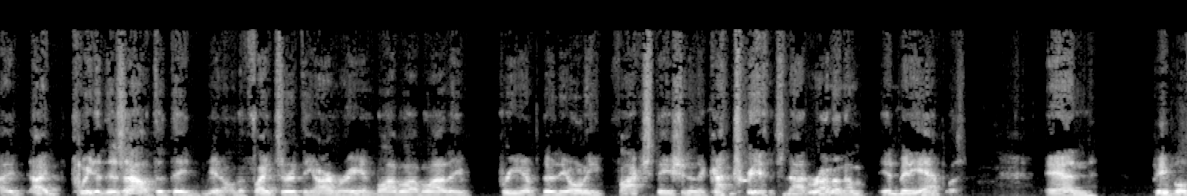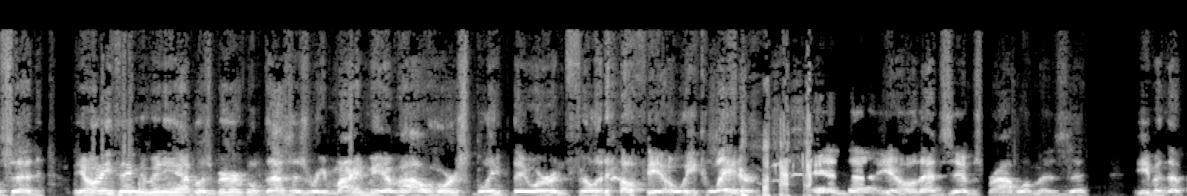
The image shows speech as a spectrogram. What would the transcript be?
I, I tweeted this out that they, you know, the fights are at the Armory and blah blah blah. They preempt. They're the only Fox station in the country that's not running them in Minneapolis. And people said, the only thing the Minneapolis Miracle does is remind me of how horse bleep they were in Philadelphia a week later. and, uh, you know, that's Zim's problem is that even the,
